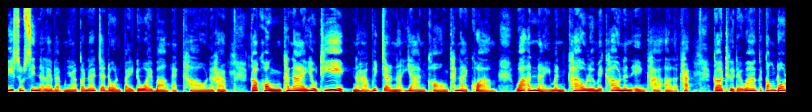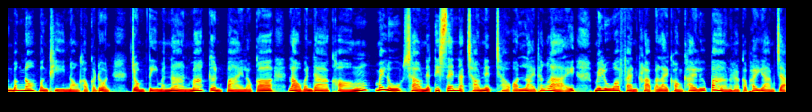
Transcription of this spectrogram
อีซูซินอะไรแบบนี้ก็น่าจะโดนไปด้วยบางแอคเคาท์นะคะ ก็คงทนายอยู่ที่นะคะวิจารณญาณของทนายความ ว่าอันไหนมันเข้าหรือไม่เข้านั่นเองค่ะเอาละค่ะ ก็ถือได้ว่าก็ต้องโดนบ้างเนาะบางทีน้องเขาก็โดนโจมตีมานานมากเกินไป แล้วก็เหล่าบรรดาของไม่รู้ชาวเน็ตติเซนอะชาวเน็ตชาวออนไลน์ทั้งหลาย ไม่รู้ว่าแฟนคลับอะไรของใครหรือเปล่านะคะก็พยายามจะ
